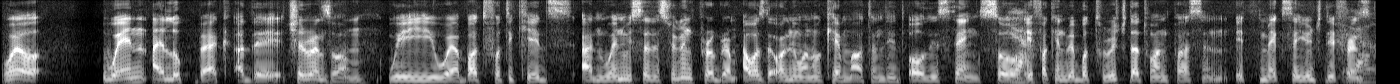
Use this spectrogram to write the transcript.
Well, when I look back at the children's home, we were about 40 kids, and when we started the swimming program, I was the only one who came out and did all these things. So Yeah. if I can be able to reach that one person, it makes a huge difference. Yeah.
